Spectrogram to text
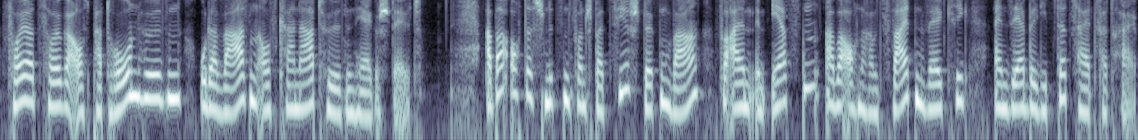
Feuerzeuge aus Patronenhülsen oder Vasen aus Granathülsen hergestellt. Aber auch das Schnitzen von Spazierstöcken war, vor allem im Ersten, aber auch noch im Zweiten Weltkrieg, ein sehr beliebter Zeitvertreib.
